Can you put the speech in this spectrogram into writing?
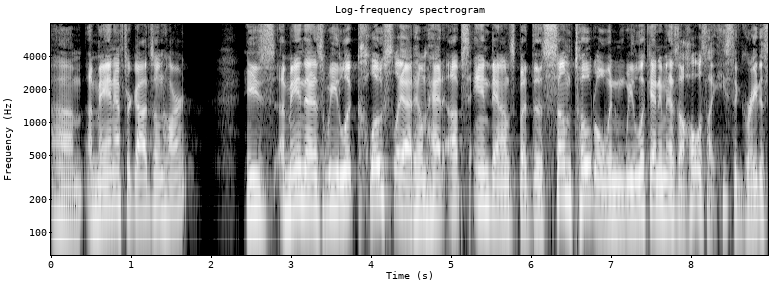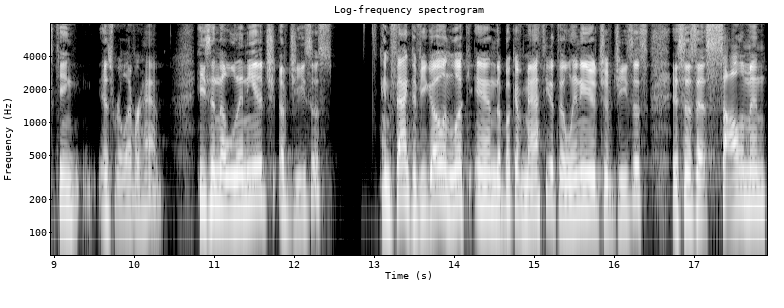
um, a man after God's own heart. He's a man that, as we look closely at him, had ups and downs, but the sum total, when we look at him as a whole, is like he's the greatest king Israel ever had. He's in the lineage of Jesus. In fact, if you go and look in the book of Matthew at the lineage of Jesus, it says that Solomon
